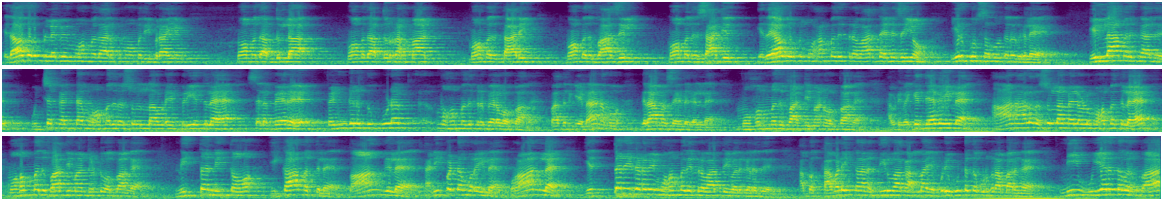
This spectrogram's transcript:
ஏதாவது ஒரு பிள்ளை பேர் முகம்மதா இருக்கும். முகமது இப்ராஹிம் முகமது அப்துல்லா முகமது அப்துல் ரஹ்மான் முகமது தாரிக் முகமது ஃபாசில் முகமது சாஜித். எதையாவது ஒன்று முகம்மதுன்ற வார்த்தை என்ன செய்யும்? இருக்கும் சகோதரர்களே இல்லாம இருக்காது. உச்சக்கட்ட முகமது ரசூல்லாவுடைய பிரியத்துல சில பேர் பெண்களுக்கு கூட முகம்மதுன்ற பேரை வைப்பாங்க. பார்த்துருக்கீங்களா? நம்ம கிராம சைடுகளில் முகம்மது ஃபாத்திமான்னு வைப்பாங்க. அப்படி வைக்க தேவையில்லை. ஆனாலும் ரசுல்லா மேல உள்ள முகம்மத்துல முகம்மது ஃபாத்திமான்னு சொல்லிட்டு வைப்பாங்க. நித்த நித்தம் இகாமத்துல பாங்குல தனிப்பட்ட முறையில குரான்ல எத்தனை தடவை முகம்மது என்ற வார்த்தை வருகிறது? அப்ப கவலைக்கான தீர்வாக அல்லாஹ் எப்படி ஊட்டத்தை கொடுக்குறான் பாருங்க. நீ உயர்ந்தவர்ப்பா.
